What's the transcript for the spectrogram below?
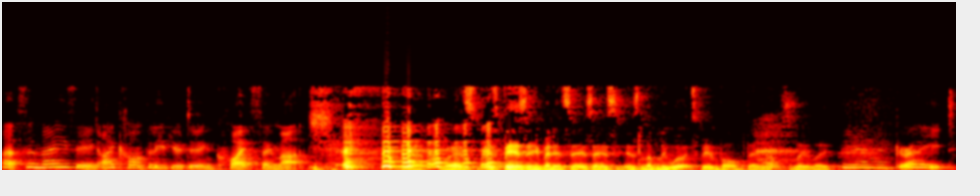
That's amazing. I can't believe you're doing quite so much. yeah, well, it's, it's, busy, but it's, it's, it's, it's lovely work to be involved in, absolutely. Yeah, great.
